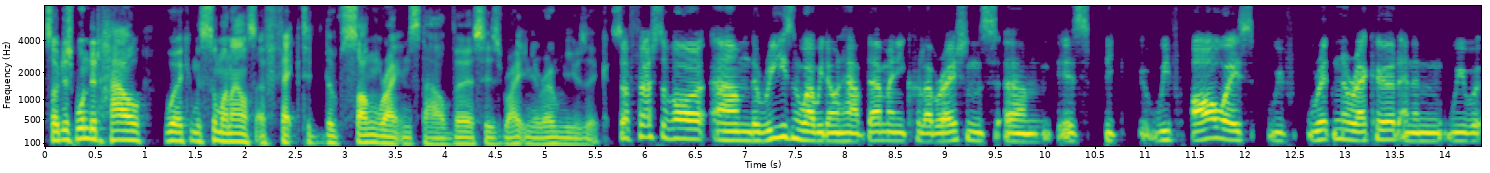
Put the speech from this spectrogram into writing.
So I just wondered how working with someone else affected the songwriting style versus writing your own music. So first of all, um, the reason why we don't have that many collaborations um, is be- we've always we've written a record and then we were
